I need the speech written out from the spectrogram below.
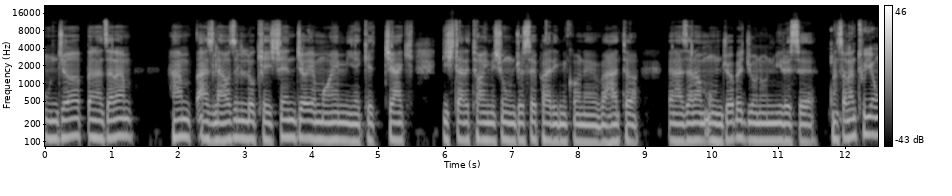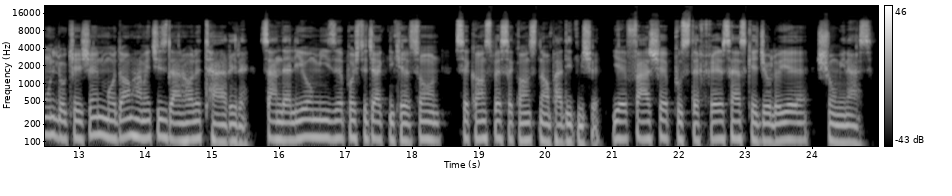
اونجا به نظرم هم از لحاظ لوکیشن جای مهمیه که جک بیشتر تایمش اونجا سپری می‌کنه و حتی به نظرم اونجا به جنون می‌رسه. مثلا توی اون لوکیشن مدام همه چیز در حال تغییره. صندلی و میز پشت جک نیکلسون سکانس به سکانس ناپدید میشه. یه فرش پوست خرس هست که جلوی شومین است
